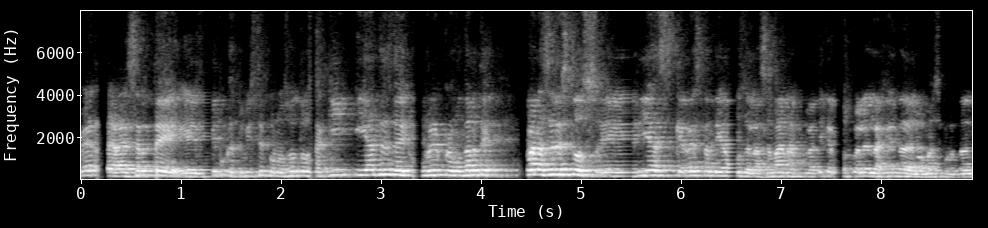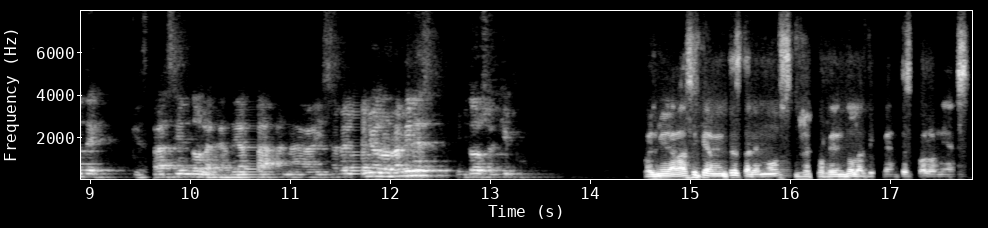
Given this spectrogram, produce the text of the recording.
Fer, agradecerte el tiempo que tuviste con nosotros aquí y antes de concluir, preguntarte, ¿qué van a ser estos eh, días que restan, digamos, de la semana? Platícanos cuál es la agenda de lo más importante que está haciendo la candidata Ana Isabel Bañuelo Ramírez y todo su equipo. Pues mira, básicamente estaremos recorriendo las diferentes colonias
